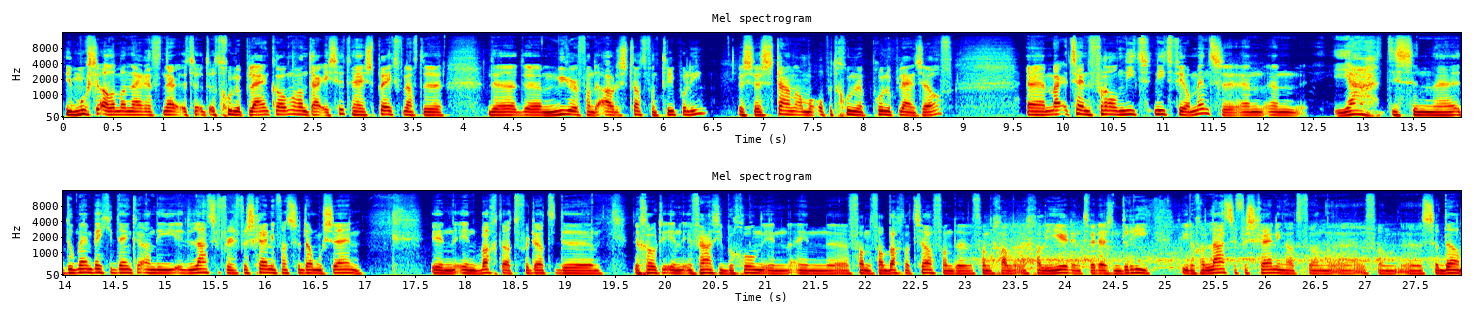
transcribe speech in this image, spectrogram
die moesten allemaal naar, het, naar het, het, Groene Plein komen, want daar is het. Hij spreekt vanaf de, de, de muur van de oude stad van Tripoli. Dus ze staan allemaal op het Groene, Groene Plein zelf. Eh, maar het zijn vooral niet, niet veel mensen. En, en ja, het, is een, eh, het doet mij een beetje denken aan die de laatste ver- verschijning van Saddam Hussein in, in Bagdad... voordat de, de grote in- invasie begon in, in, eh, van, van Bagdad zelf... van de, van de geallieerden in 2003... die nog een laatste verschijning had van, eh, van eh, Saddam.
